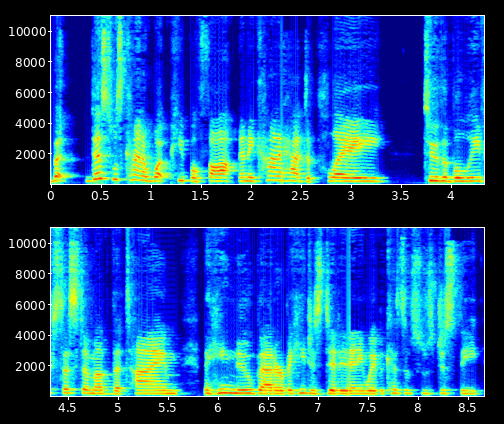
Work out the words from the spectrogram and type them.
but this was kind of what people thought, and he kind of had to play to the belief system of the time that he knew better, but he just did it anyway because this was just the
